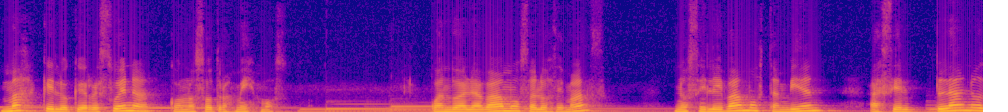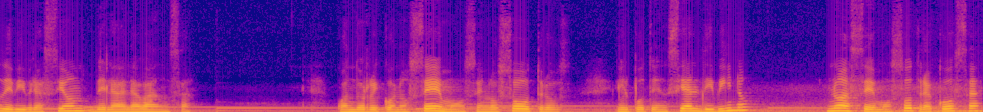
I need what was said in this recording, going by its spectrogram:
más que lo que resuena con nosotros mismos. Cuando alabamos a los demás, nos elevamos también hacia el plano de vibración de la alabanza. Cuando reconocemos en los otros el potencial divino, no hacemos otra cosa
